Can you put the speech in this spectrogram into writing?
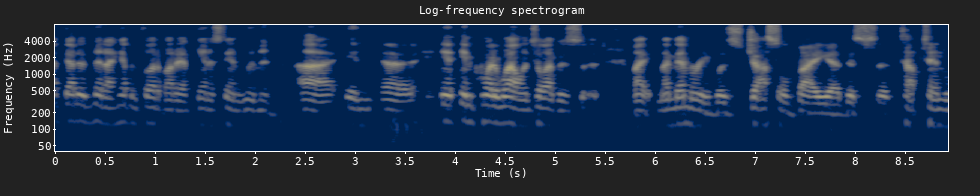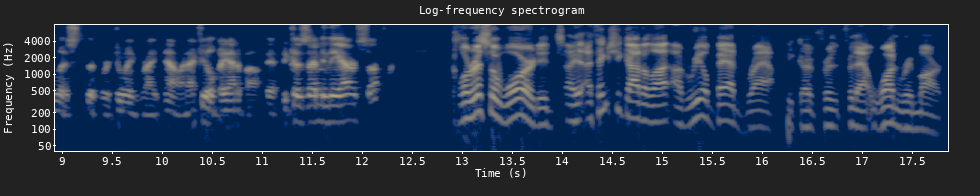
have got to admit, I haven't thought about Afghanistan women uh, in, uh, in, in quite a while until I was uh, my my memory was jostled by uh, this top ten list that we're doing right now, and I feel bad about that because I mean they are suffering. Clarissa Ward, it's I, I, think she got a lot a real bad rap because for for that one remark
